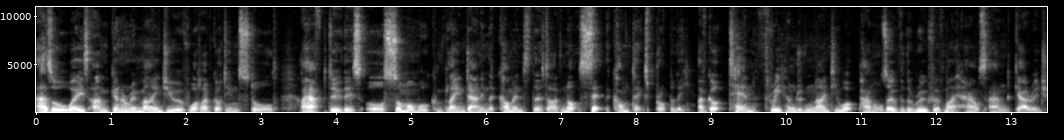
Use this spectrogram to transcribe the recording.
As always, I'm going to remind you of what I've got installed. I have to do this or someone will complain down in the comments that I've not set the context properly. I've got 10 390 watt panels over the roof of my house and garage,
